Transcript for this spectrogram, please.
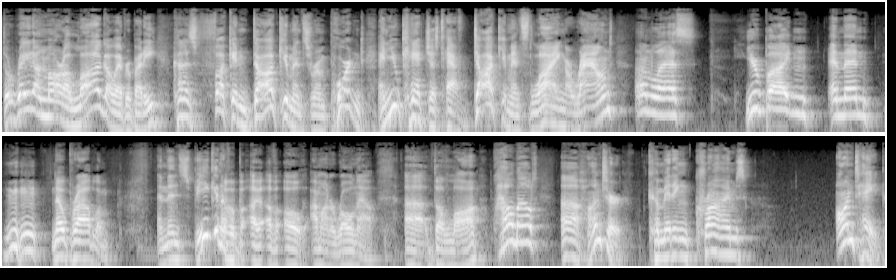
The raid on Mar a Lago, everybody, because fucking documents are important, and you can't just have documents lying around unless you're Biden, and then no problem. And then speaking of, a, of oh, I'm on a roll now. Uh, the law. How about uh, Hunter committing crimes on tape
